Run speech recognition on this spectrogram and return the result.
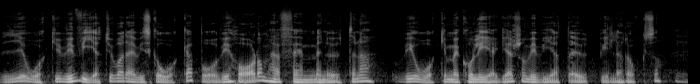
Vi, åker, vi vet ju vad det är vi ska åka på. Vi har de här fem minuterna. Vi åker med kollegor som vi vet är utbildade också. Mm.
